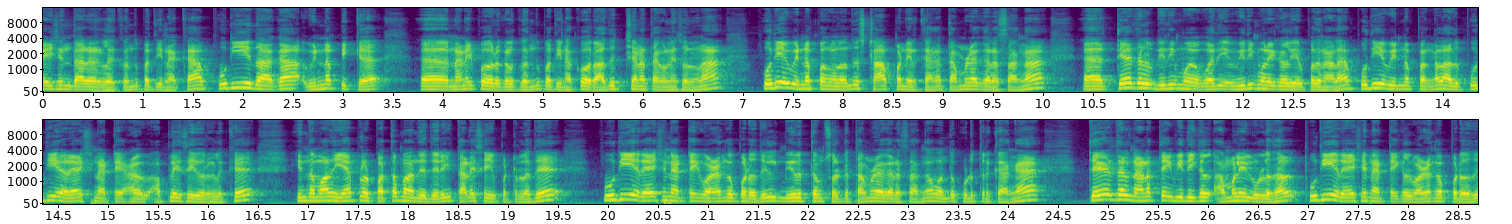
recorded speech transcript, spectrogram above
ரேஷன்தாரர்களுக்கு வந்து பார்த்தீங்கன்னாக்கா புதியதாக விண்ணப்பிக்க நினைப்பவர்களுக்கு வந்து பார்த்திங்கனாக்கா ஒரு அதிர்ச்சியான தகவலையும் சொல்லலாம். புதிய விண்ணப்பங்கள் வந்து ஸ்டாப் பண்ணியிருக்காங்க தமிழக அரசாங்கம். தேர்தல் விதிமு வதி விதிமுறைகள் இருப்பதனால புதிய விண்ணப்பங்கள் அது புதிய ரேஷன் அட்டை அப்ளை செய்வர்களுக்கு இந்த மாதம் ஏப்ரல் பத்தொன்பதாம் தேதி வரை தடை செய்யப்பட்டுள்ளது. புதிய ரேஷன் அட்டை வழங்கப்படுவதில் நிறுத்தம் சொல்லிட்டு தமிழக அரசாங்கம் வந்து கொடுத்துருக்காங்க. தேர்தல் நடத்தை விதிகள் அமலில் உள்ளதால் புதிய ரேஷன் அட்டைகள் வழங்கப்படுவது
